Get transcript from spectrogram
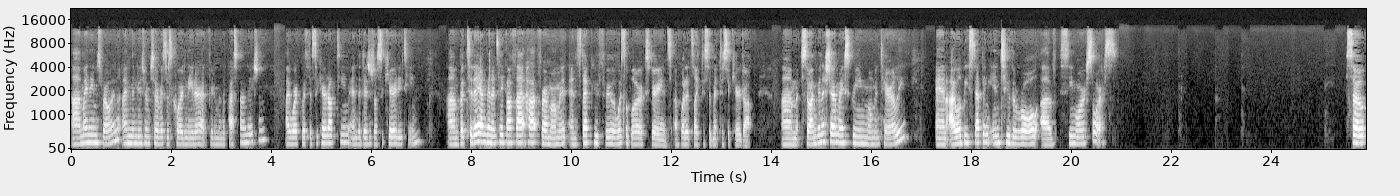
Uh, my name is Rowan. I'm the Newsroom Services Coordinator at Freedom of the Press Foundation. I work with the SecureDrop team and the Digital Security team. Um, but today I'm going to take off that hat for a moment and step you through a whistleblower experience of what it's like to submit to SecureDrop. Um, so I'm going to share my screen momentarily, and I will be stepping into the role of Seymour Source. So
